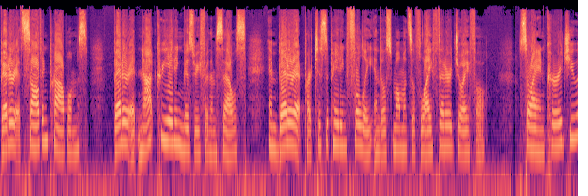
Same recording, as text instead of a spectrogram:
better at solving problems, better at not creating misery for themselves, and better at participating fully in those moments of life that are joyful. So I encourage you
